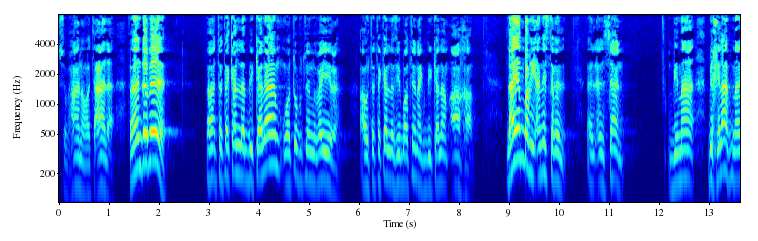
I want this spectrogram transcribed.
سبحانه وتعالى. فانتبه! تتكلم بكلام وتبطن غيره أو تتكلم في باطنك بكلام آخر. لا ينبغي أن يشتغل الإنسان بما بخلاف ما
